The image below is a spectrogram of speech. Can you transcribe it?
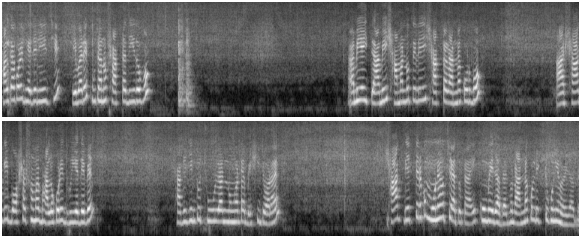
হালকা করে ভেজে নিয়েছি। এবারে কুচানো শাকটা দিয়ে দেবো। আমি এই, আমি সামান্য তেলেই শাকটা রান্না করব। আর শাক এই বর্ষার সময় ভালো করে ধুয়ে দেবেন। শাকে কিন্তু চুল আর নোংরাটা বেশি জড়ায়। শাক দেখতে এরকম মনে হচ্ছে এতটাই কমে যাবে, একদম রান্না করলে একটুকুনি হয়ে যাবে।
